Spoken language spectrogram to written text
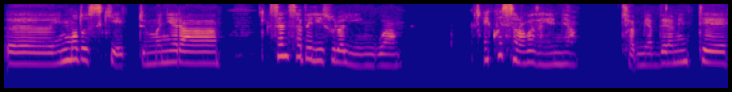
eh, in modo schietto, in maniera senza peli sulla lingua. E questa è una cosa che mi ha, cioè, mi ha veramente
